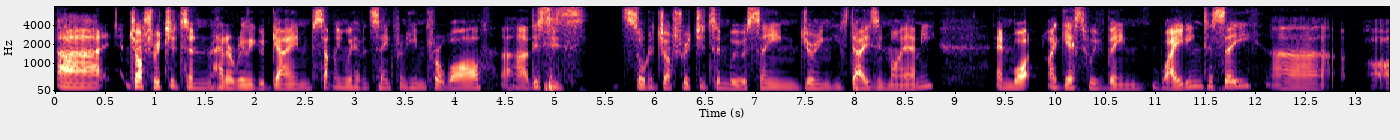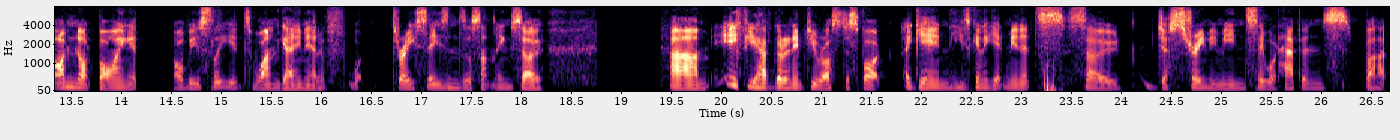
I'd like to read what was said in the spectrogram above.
uh, Josh Richardson had a really good game, something we haven't seen from him for a while. Uh, this is sort of Josh Richardson we were seeing during his days in Miami, and what I guess we've been waiting to see. Uh, I'm not buying it. Obviously, it's one game out of what three seasons or something. So, um, if you have got an empty roster spot, again, he's going to get minutes. So just stream him in, see what happens, but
